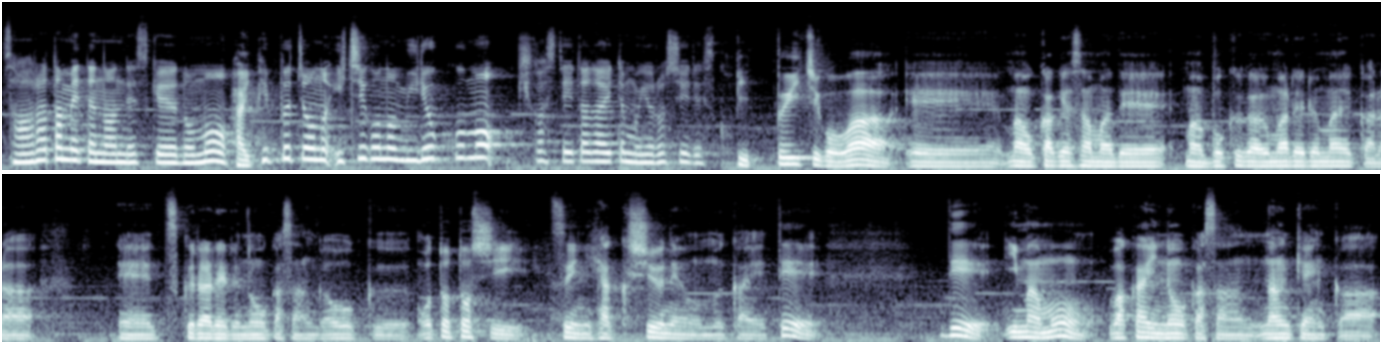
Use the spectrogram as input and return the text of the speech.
さあ改めてなんですけれども、はい。ピップ町のいちごの魅力も聞かせていただいてもよろしいですか？ピップいちごは、えーまあ、おかげさまで、まあ、僕が生まれる前から、えー作られる農家さんが多く一昨年ついに100周年を迎えてで今も若い農家さん何軒か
